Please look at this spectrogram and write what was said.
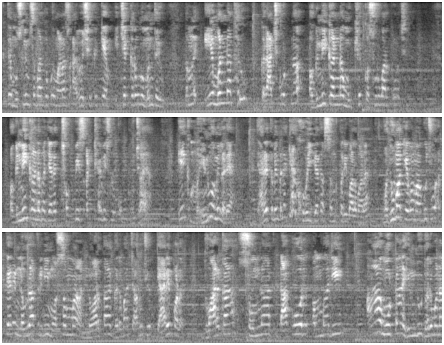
કે તે મુસ્લિમ સમાજનો કોઈ માણસ આવ્યો છે કે કેમ? એ ચેક કરવાનું મન થયું. તમને એ મન ના થયું કે રાજકોટના અગ્નિકાંડના મુખ્ય કસૂરવાર કોણ છે? અગ્નિકાંડમાં જ્યારે છવ્વીસ અઠ્યાવીસ લોકો પૂજાયા એક મહિનો અમે લડ્યા, ત્યારે તમે બધા ક્યાં ખોવાઈ ગયા હતા સંઘ પરિવાર વાળા વધુમાં કહેવા માંગુ છું, અત્યારે નવરાત્રિની મોસમમાં નોરતા ગરબા ચાલુ છે, ત્યારે પણ દ્વારકા, સોમનાથ, ડાકોર, અંબાજી આ મોટા હિન્દુ ધર્મના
